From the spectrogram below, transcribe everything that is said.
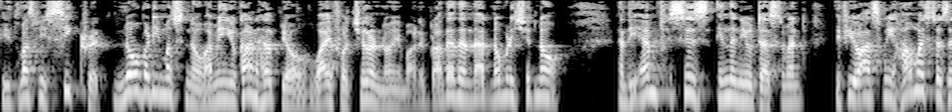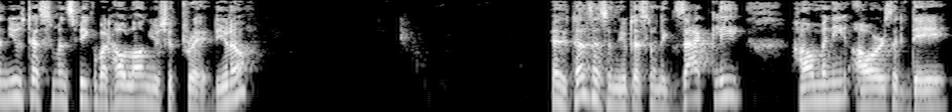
It must be secret. Nobody must know. I mean, you can't help your wife or children knowing about it. But other than that, nobody should know. And the emphasis in the New Testament, if you ask me, how much does the New Testament speak about how long you should pray? Do you know? It tells us in the New Testament exactly how many hours a day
